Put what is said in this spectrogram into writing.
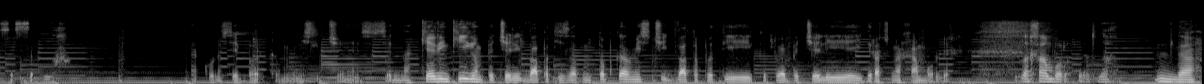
с една. Ако не се бъркам, мисля, че е с една. Кевин Киган печели два пъти златна топка, мисля, че и двата пъти, като е печели, е играч на хамбургер. На Хамбург, да. Да.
